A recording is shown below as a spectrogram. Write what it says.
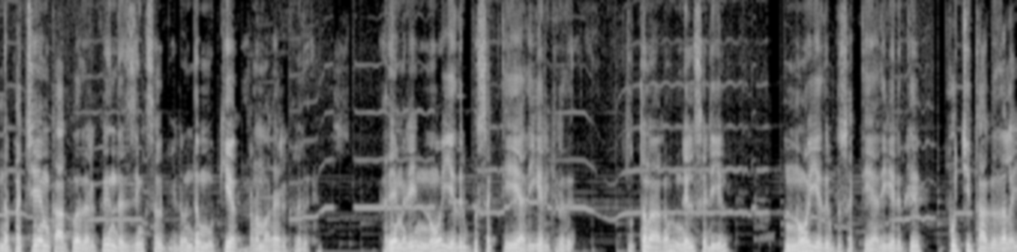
இந்த பச்சையம் காக்குவதற்கு இந்த ஜிங்க் சல்பேட் வந்து முக்கிய காரணமாக இருக்கிறது. அதே மாதிரி நோய் எதிர்ப்பு சக்தியை அதிகரிக்கிறது. துத்தநாகம் நெல் செடியில் நோய் எதிர்ப்பு சக்தியை அதிகரித்து பூச்சி தாக்குதலை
